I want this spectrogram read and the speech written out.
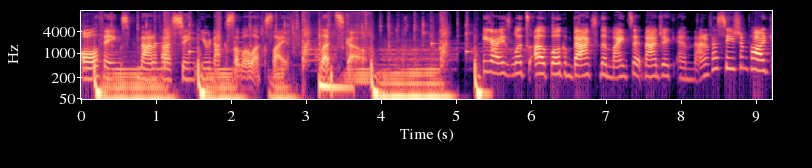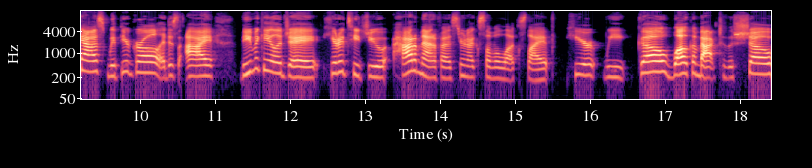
all things manifesting your next level Lux life. Let's go. Hey guys, what's up? Welcome back to the Mindset, Magic, and Manifestation podcast with your girl. It is I, the Mikayla Jai, here to teach you how to manifest your next level Lux life. Here we go. Welcome back to the show.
